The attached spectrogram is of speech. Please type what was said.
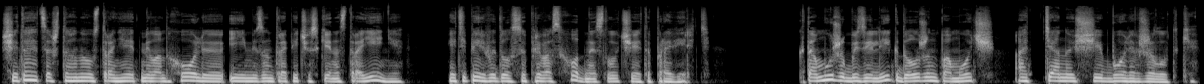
Считается, что оно устраняет меланхолию и мизантропические настроения, и теперь выдался превосходный случай это проверить. К тому же базилик должен помочь от тянущей боли в желудке.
